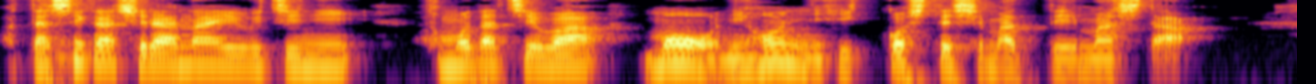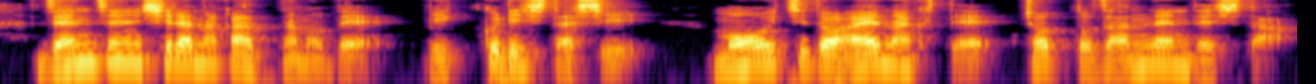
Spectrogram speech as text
私が知らないうちに友達はもう日本に引っ越してしまっていました。全然知らなかったのでびっくりしたし、もう一度会えなくてちょっと残念でした。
